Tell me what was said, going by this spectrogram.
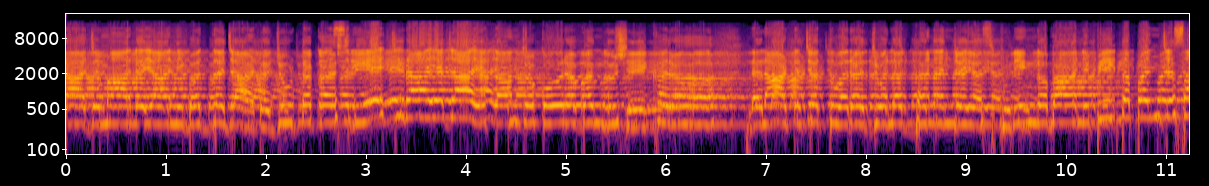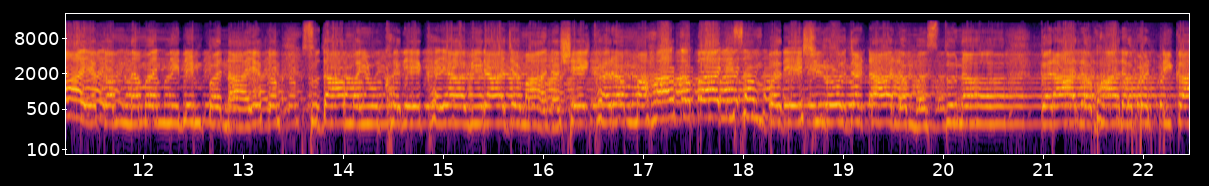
राजमालया निबद्ध जाट, जूटक श्रिये चिराय जायतां चकोर बन्धु शेखर। ललाट चत्वर ज्वल धनञ्जय, स्फुलिङ्ग बानि पीत पञ्च सायकं नायकं, सुदामयूख रेखया विराजमान, शेखरं महाकपालि सम्पदे शिरो जटालमस्तु न कराल भाल पट्टिका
